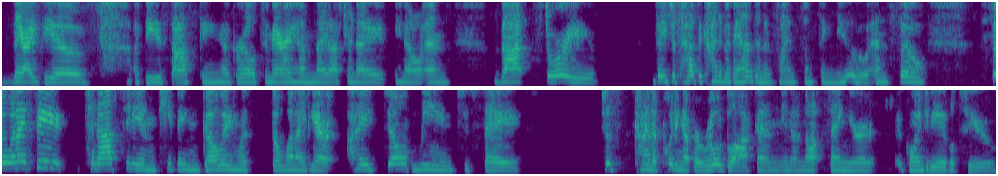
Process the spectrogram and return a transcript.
the idea of a beast asking a girl to marry him night after night, you know, and that story they just had to kind of abandon and find something new. And so so when I say tenacity and keeping going with the one idea, I don't mean to say just kind of putting up a roadblock and you know not saying you're going to be able to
